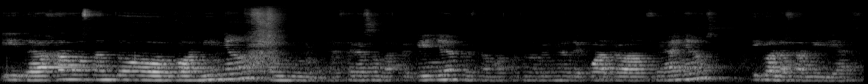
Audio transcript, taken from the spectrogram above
y trabajamos tanto con niños, en este caso más pequeños, pues estamos tratando con niños de 4 a 11 años y con las familias.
